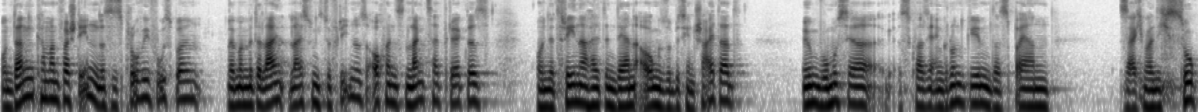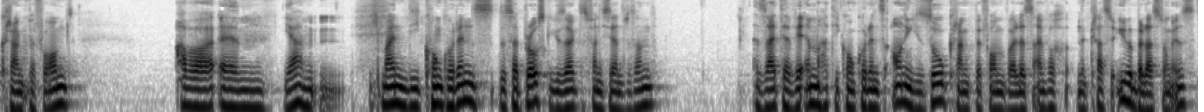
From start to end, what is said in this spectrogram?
Und dann kann man verstehen, das ist Profifußball, wenn man mit der Lei- Leistung nicht zufrieden ist, auch wenn es ein Langzeitprojekt ist und der Trainer halt in deren Augen so ein bisschen scheitert. Irgendwo muss ja es quasi einen Grund geben, dass Bayern, sag ich mal, nicht so krank performt. Aber ähm, ja, ich meine, die Konkurrenz, das hat Broski gesagt, das fand ich sehr interessant. Seit der WM hat die Konkurrenz auch nicht so krank performt, weil das einfach eine krasse Überbelastung ist.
